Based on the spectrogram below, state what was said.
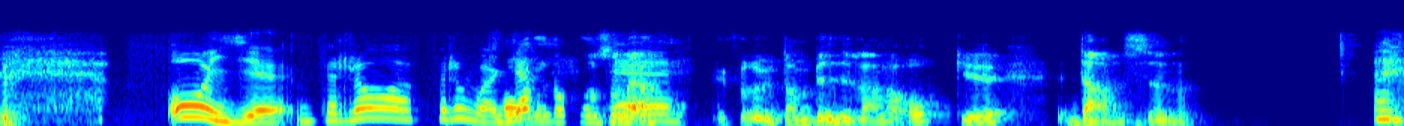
Oj, bra fråga. Har du någon sån där eh... förutom bilarna och eh, dansen?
